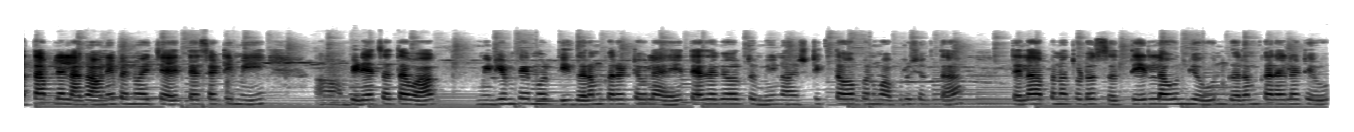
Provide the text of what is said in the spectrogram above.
आता आपल्याला गावणे बनवायचे आहेत त्यासाठी मी बिड्याचा तवा मीडियम फ्लेमवरती गरम करत ठेवला आहे. त्या जागेवर तुम्ही नॉनस्टिक तवा पण वापरू शकता. त्याला आपण थोडंसं तेल लावून घेऊन गरम करायला ठेवू.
